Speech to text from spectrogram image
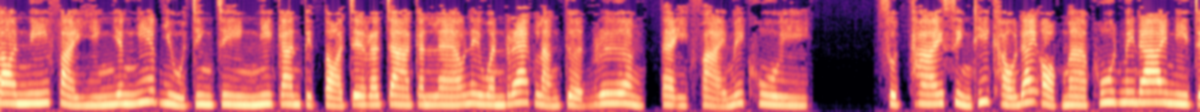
ตอนนี้ฝ่ายหญิงยังเงียบอยู่จริง ๆ มีการติดต่อเจรจากันแล้วในวันแรกหลังเกิดเรื่อง แต่อีกฝ่ายไม่คุย สุดท้ายสิ่งที่เขาได้ออกมาพูดไม่ได้มีเจ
